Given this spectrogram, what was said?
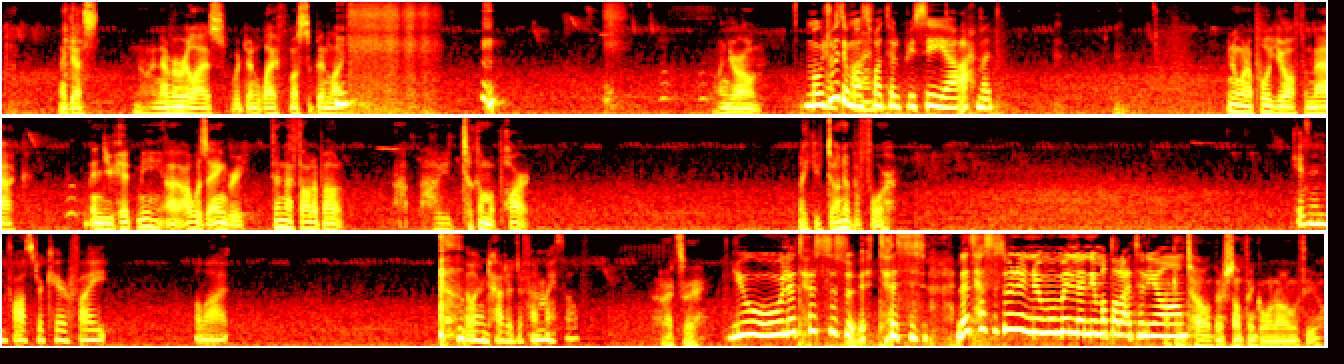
I guess. No, I never realized what your life must have been like. on your own. موجودة That's fine. مواصفات البي سي يا أحمد You know, when I pulled you off the Mac and you hit me, I, I was angry. Then I thought about h- how you took him apart. Like you've done it before. Kids in foster care fight a lot. I learned how to defend myself. I'd say. يو لا تحسسوا تحسس لا تحسسوني اني مملة اني ما طلعت I can اليوم tell there's something going on with you.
